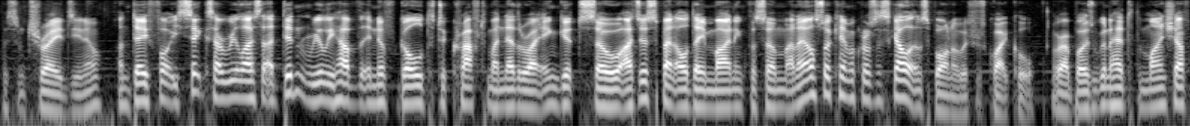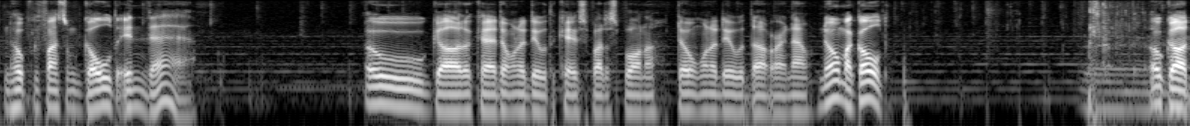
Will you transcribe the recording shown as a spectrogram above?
with some trades, you know? On day 46, I realized that I didn't really have enough gold to craft my netherite ingots, so I just spent all day mining for some, and I also came across a skeleton spawner, which was quite cool. Alright, boys, we're to head to the mineshaft and hopefully find some gold in there. Oh, God, okay, I don't want to deal with the cave spider spawner. Don't want to deal with that right now. No, my gold! Oh, God.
